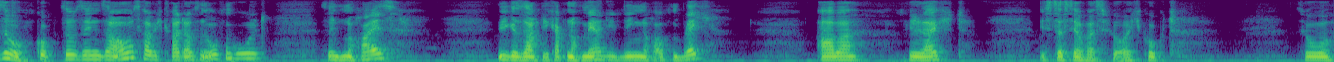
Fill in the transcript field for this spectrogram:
So, guckt, so sehen sie aus. Habe ich gerade aus dem Ofen geholt. Sind noch heiß. Wie gesagt, ich habe noch mehr, die liegen noch auf dem Blech. Aber vielleicht ist das ja was für euch. Guckt, so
